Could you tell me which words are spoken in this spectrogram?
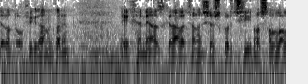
যারা তৌফিক দান করেন এখানে আজকের আলোচনা শেষ করছি ও সাল্লাহ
